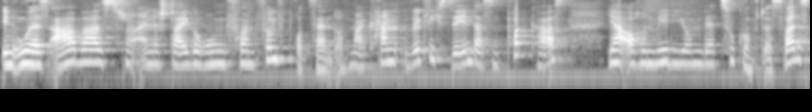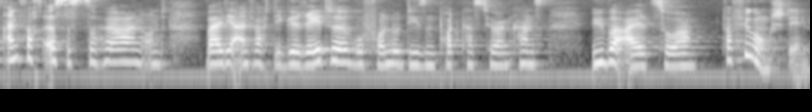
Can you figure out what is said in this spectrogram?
In USA war es schon eine Steigerung von fünf Prozent. Und man kann wirklich sehen, dass ein Podcast ja auch ein Medium der Zukunft ist, weil es einfach ist, es zu hören und weil dir einfach die Geräte, wovon du diesen Podcast hören kannst, überall zur Verfügung stehen.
